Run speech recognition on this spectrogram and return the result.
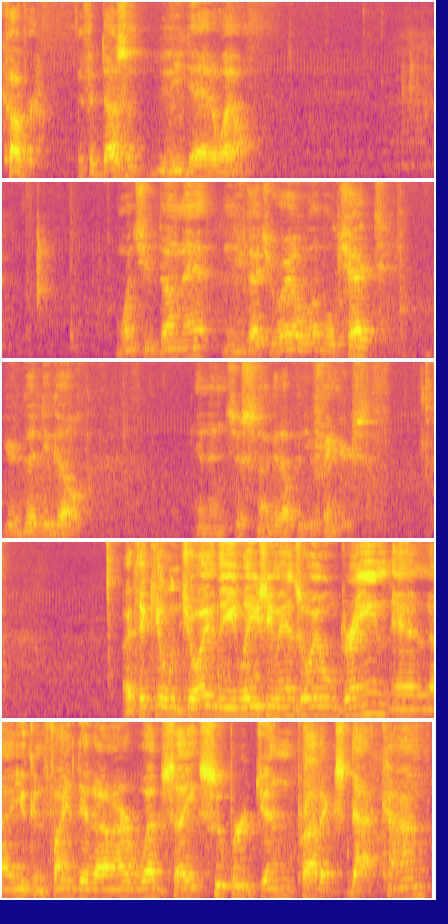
cover. If it doesn't, you need to add oil. Once you've done that and you got your oil level checked, you're good to go. And then just snug it up with your fingers. I think you'll enjoy the Lazy Man's Oil Drain and uh, you can find it on our website supergenproducts.com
